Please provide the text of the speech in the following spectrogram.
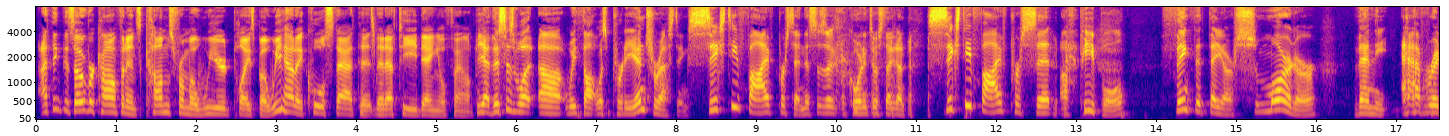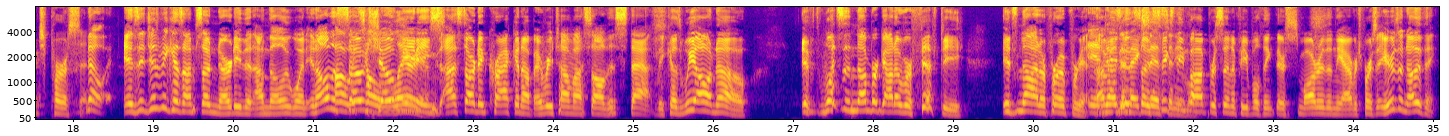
I think this overconfidence comes from a weird place, but we had a cool stat that, that FTE Daniel found. Yeah, this is what uh, we thought was pretty interesting. 65%, this is a, according to a study done, 65% of people think that they are smarter than the average person. No, is it just because I'm so nerdy that I'm the only one in all the Oh, so- show hilarious. meetings? I started cracking up every time I saw this stat because we all know if once the number got over 50, it's not appropriate. It doesn't make so sense Sixty-five percent of people think they're smarter than the average person. Here's another thing:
